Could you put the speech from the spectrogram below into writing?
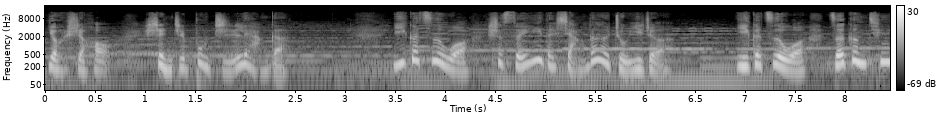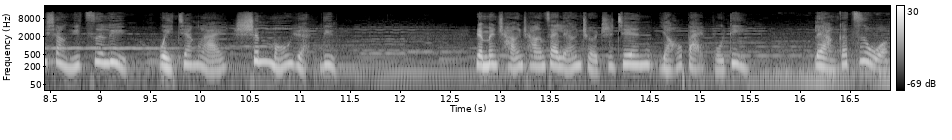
有时候甚至不止两个。一个自我是随意的享乐主义者，一个自我则更倾向于自律，为将来深谋远虑。人们常常在两者之间摇摆不定，两个自我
